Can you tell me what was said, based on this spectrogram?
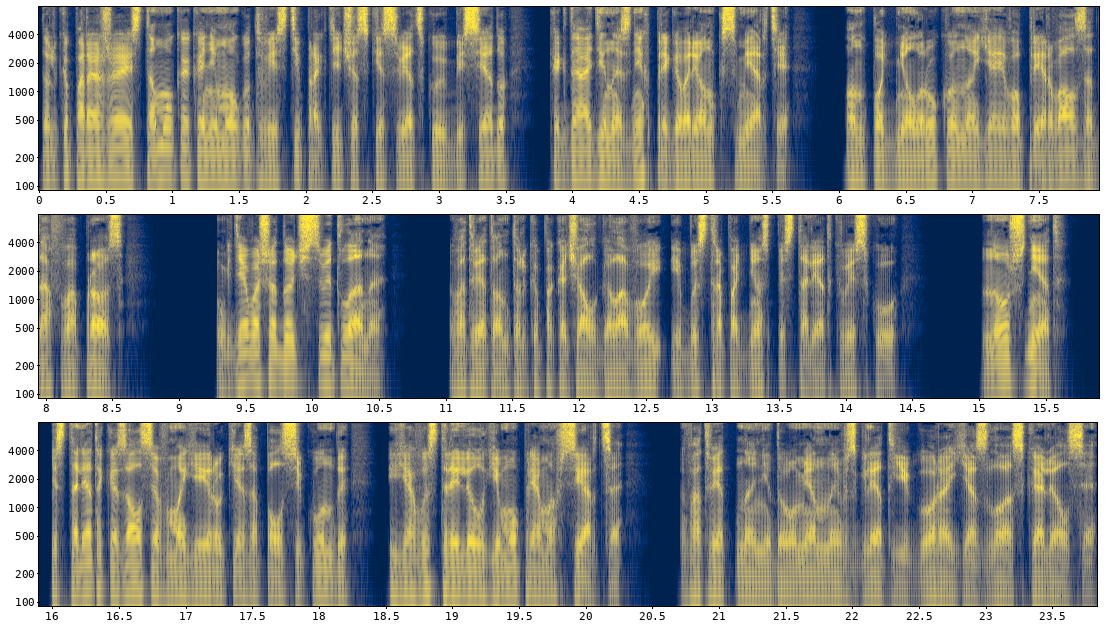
только поражаясь тому, как они могут вести практически светскую беседу, когда один из них приговорен к смерти — он поднял руку, но я его прервал, задав вопрос. «Где ваша дочь Светлана?» В ответ он только покачал головой и быстро поднес пистолет к виску. «Ну уж нет». Пистолет оказался в моей руке за полсекунды, и я выстрелил ему прямо в сердце. В ответ на недоуменный взгляд Егора я зло оскалился.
